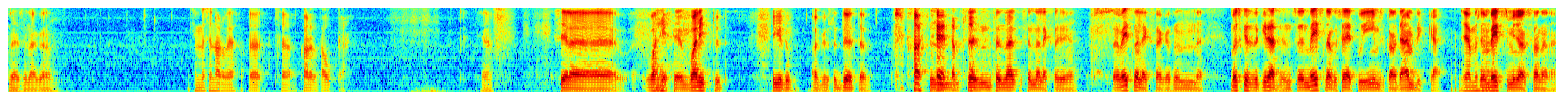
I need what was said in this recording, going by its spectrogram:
ühesõnaga ma saan aru jah, sa kardad auke. jah, see ei ole vali-, valitud hirm, aga see töötab. see on, see on, see on, naljakas asi jah. veits naljakas, aga see on, ma ei oska seda kirjeldada, see on veits nagu see, et kui inimesed karavad ämblikke. see saan on veits minu jaoks sarnane.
